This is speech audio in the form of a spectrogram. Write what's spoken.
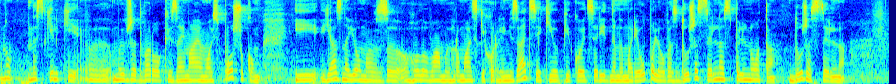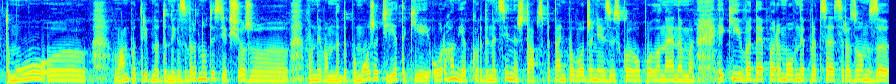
Ну наскільки е, ми вже два роки займаємось пошуком, і я знайома з головами громадських організацій, які опікуються рідними Маріуполя. У вас дуже сильна спільнота, дуже сильна. Тому е, вам потрібно до них звернутися. Якщо ж е, вони вам не допоможуть, є такий орган, як координаційний штаб з питань поводження з військовополоненими, який веде перемовний процес разом з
